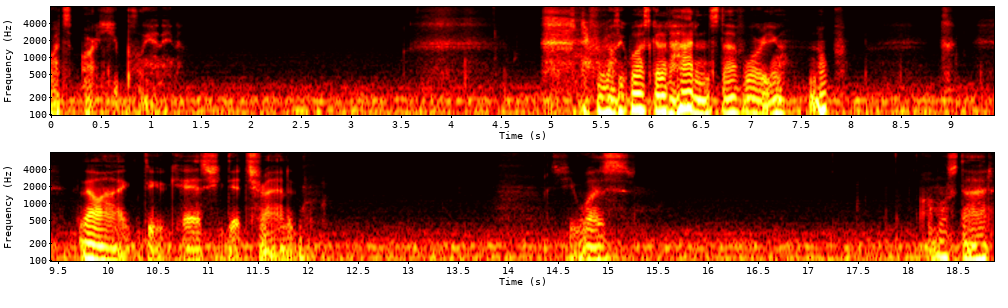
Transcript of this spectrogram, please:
What are you planning? Never really was good at hiding stuff, were you? Nope. Though I do guess she did try to. She was. Almost died.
